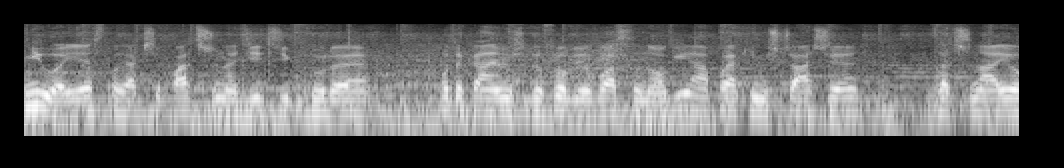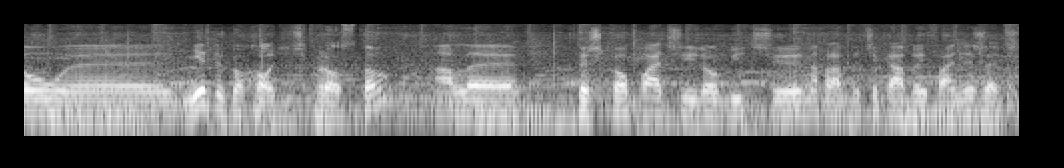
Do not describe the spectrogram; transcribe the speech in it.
miłe jest to, jak się patrzy na dzieci, które potykają się dosłownie o własne nogi, a po jakimś czasie zaczynają e, nie tylko chodzić prosto, ale też kopać i robić e, naprawdę ciekawe i fajne rzeczy.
